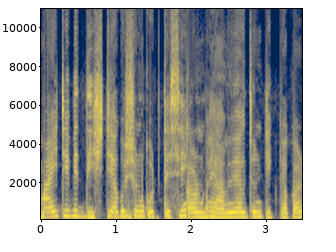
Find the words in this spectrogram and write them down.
মাই টিভির দৃষ্টি আকর্ষণ করতেছি। কারণ ভাই, আমিও একজন টিকটকার।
